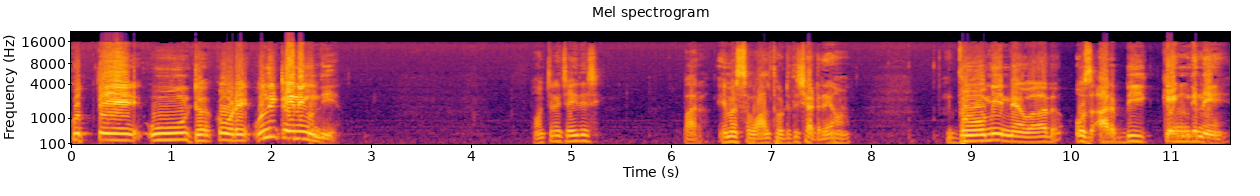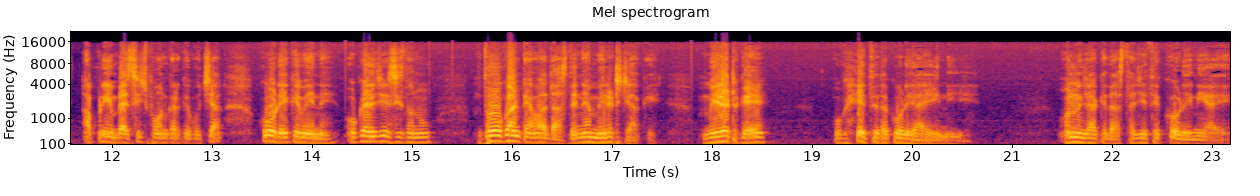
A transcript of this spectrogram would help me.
ਕੁੱਤੇ ਊਂਠ ਘੋੜੇ ਉਹਦੀ ਟ੍ਰੇਨਿੰਗ ਹੁੰਦੀ ਹੈ। ਪਹੁੰਚਣੇ ਚਾਹੀਦੇ ਸੀ। ਪਰ ਇਹ ਮੈਂ ਸਵਾਲ ਤੁਹਾਡੇ ਤੇ ਛੱਡ ਰਿਹਾ ਹੁਣ। 2 ਮਹੀਨਿਆਂ ਬਾਅਦ ਉਸ ਅਰਬੀ ਕਿੰਗ ਨੇ ਆਪਣੀ ਐਮਬੈਸੀ 'ਚ ਫੋਨ ਕਰਕੇ ਪੁੱਛਿਆ, ਘੋੜੇ ਕਿਵੇਂ ਨੇ? ਉਹ ਕਹਿੰਦੇ ਜੀ, ਅਸੀਂ ਤੁਹਾਨੂੰ 2 ਘੰਟਿਆਂ ਬਾਅਦ ਦੱਸ ਦਿੰਨੇ ਆ ਮੇਰਠ ਜਾ ਕੇ। ਮੇਰਠ ਗਏ, ਉਹ ਕਹਿੰਦੇ, ਇੱਥੇ ਤਾਂ ਘੋੜੇ ਆਏ ਹੀ ਨਹੀਂ ਜੀ। ਉਹਨੇ ਜਾ ਕੇ ਦੱਸਤਾ ਜੀ, ਇੱਥੇ ਘੋੜੇ ਨਹੀਂ ਆਏ।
